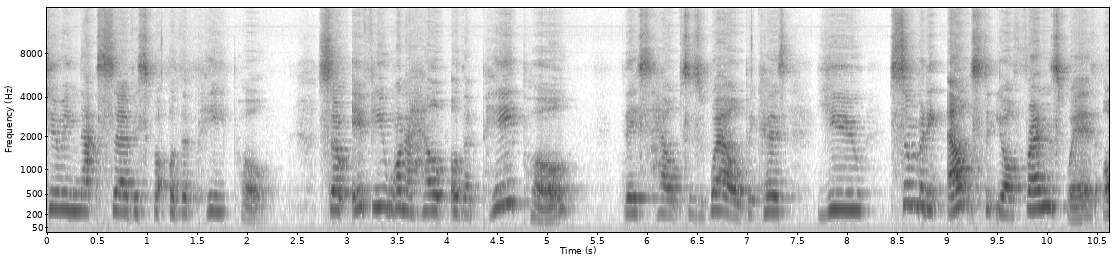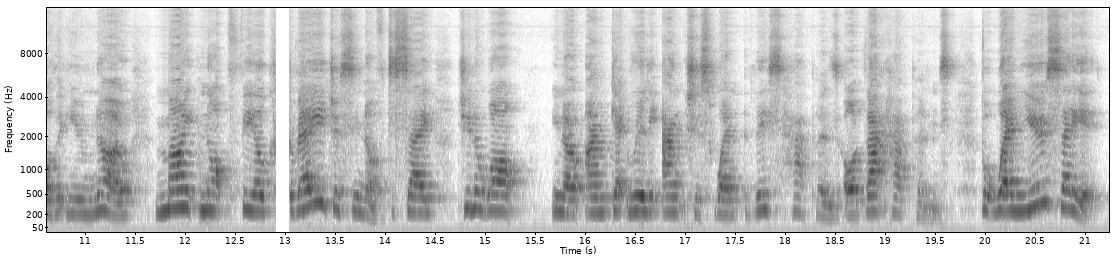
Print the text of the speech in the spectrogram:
doing that service for other people. So if you want to help other people, this helps as well because you somebody else that you're friends with or that you know might not feel courageous enough to say, do you know what? You know, I'm get really anxious when this happens or that happens. But when you say it,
